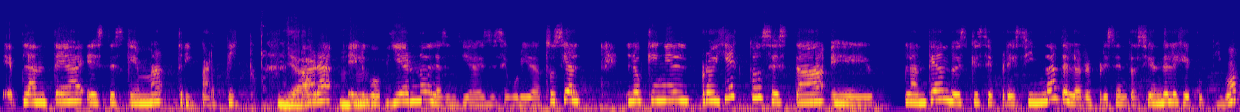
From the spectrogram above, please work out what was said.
eh, plantea este esquema tripartito para el gobierno de las entidades de seguridad social. Lo que en el proyecto se está... Eh, planteando es que se prescinda de la representación del Ejecutivo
